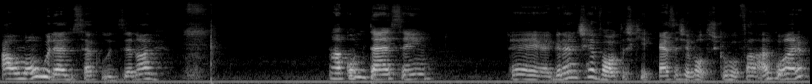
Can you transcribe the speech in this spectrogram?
ao longo né, do século XIX, acontecem é, grandes revoltas, que essas revoltas que eu vou falar agora,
